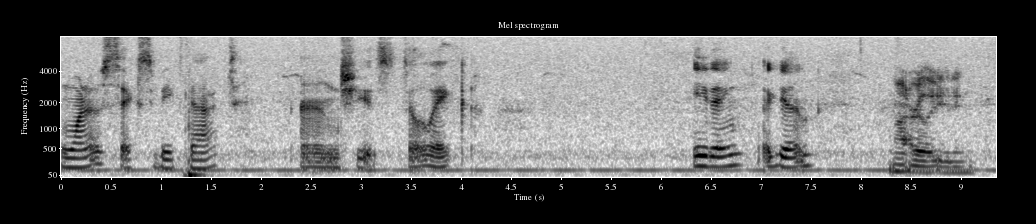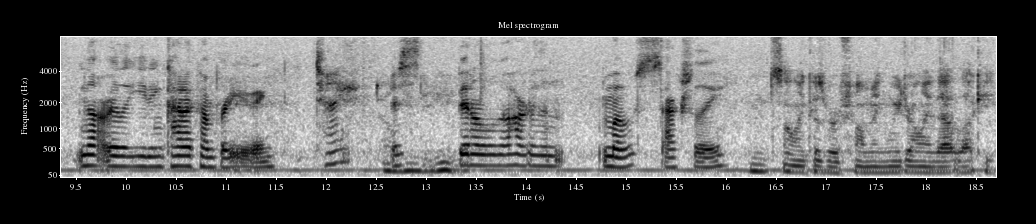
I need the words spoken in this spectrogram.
106 to be exact. And she is still awake. Eating again. Not really eating. Not really eating, kind of comfort eating. Tonight Don't It's need to eat. been a little bit harder than most, actually. It's only because we're filming. We're only that lucky.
